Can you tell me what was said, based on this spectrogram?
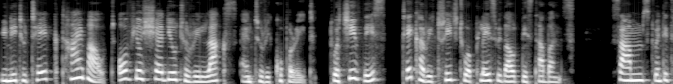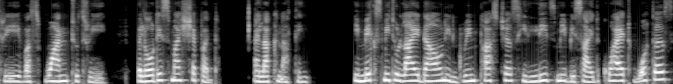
You need to take time out of your schedule to relax and to recuperate. To achieve this, take a retreat to a place without disturbance. Psalms 23, verse 1 to 3. The Lord is my shepherd. I lack nothing. He makes me to lie down in green pastures. He leads me beside quiet waters.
